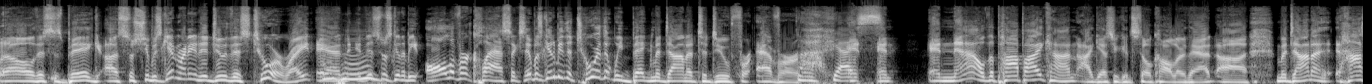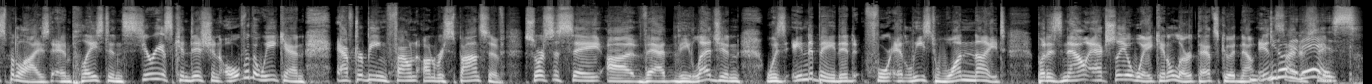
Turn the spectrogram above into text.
Oh, this is big. Uh, so she was getting ready to do this tour, right? And Mm-hmm. this was going to be all of her classics. It was going to be the tour that we begged Madonna to do forever. Ah, yes. And, and and now the pop icon, I guess you could still call her that, uh, Madonna hospitalized and placed in serious condition over the weekend after being found unresponsive. Sources say uh, that the legend was intubated for at least one night, but is now actually awake and alert. That's good. Now, You know what it say- is?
